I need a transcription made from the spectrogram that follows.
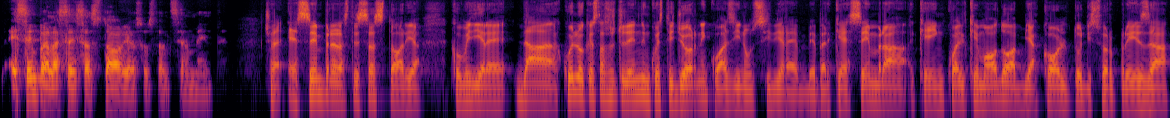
è sempre la stessa storia sostanzialmente. Cioè è sempre la stessa storia, come dire, da quello che sta succedendo in questi giorni quasi non si direbbe, perché sembra che in qualche modo abbia colto di sorpresa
